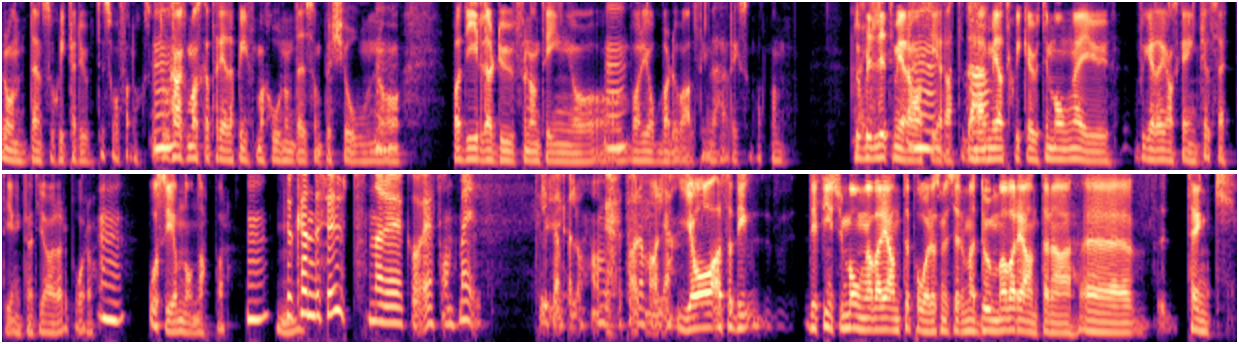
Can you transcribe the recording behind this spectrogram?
från den som skickar ut i så fall också. Mm. Då kanske man ska ta reda på information om dig som person mm. och vad gillar du för någonting och mm. var jobbar du och allting det här. Liksom, att man, då blir det lite mer mm. avancerat. Det här med att skicka ut till många är ju ett ganska enkelt sätt egentligen att göra det på. Då. Mm. Och se om någon nappar. Mm. Hur kan det se ut när det är ett sånt mejl? Till exempel då, om vi ska ta den vanliga. Ja, alltså det, det finns ju många varianter på det, som vi ser de här dumma varianterna. Eh, tänk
